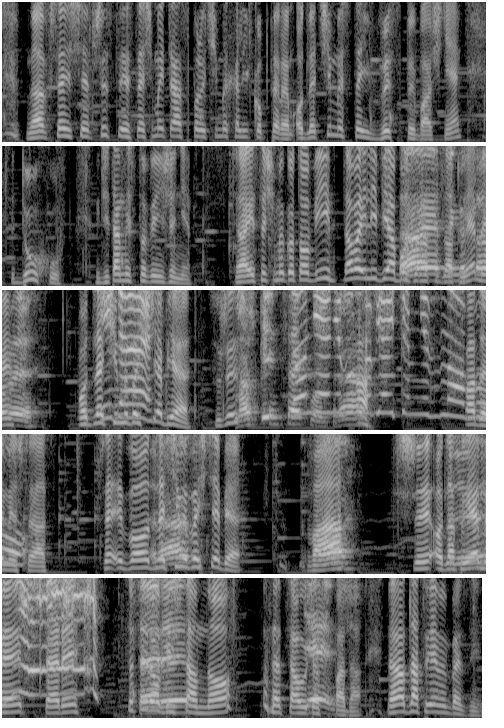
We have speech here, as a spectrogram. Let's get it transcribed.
Na szczęście wszyscy jesteśmy i teraz polecimy helikopterem. Odlecimy z tej wyspy właśnie, duchów, gdzie tam jest to więzienie. Dobra, jesteśmy gotowi? Dawaj Livia, bo A, zaraz odlatujemy. Odlecimy Idę. bez ciebie, słyszysz? Masz 5 sekund. Nie, nie Raz, zostawiajcie mnie znowu. Padem jeszcze raz. Prze bo odlecimy Raz. bez ciebie. Dwa, trzy, odlatujemy, cztery. Co ty cztery, robisz tam, no? Ona cały czas pięć. spada. No, odlatujemy bez niej.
